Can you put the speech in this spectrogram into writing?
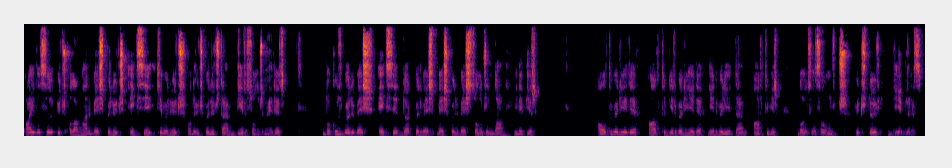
Paydası 3 olanlar 5 bölü 3 eksi 2 bölü 3 o da 3 bölü 3'ten 1 sonucunu verir. 9 bölü 5 eksi 4 bölü 5 5 bölü 5 sonucundan yine 1. 6 bölü 7 artı 1 bölü 7 7 bölü 7'den artı 1. Dolayısıyla sonuç 3'tür diyebiliriz.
